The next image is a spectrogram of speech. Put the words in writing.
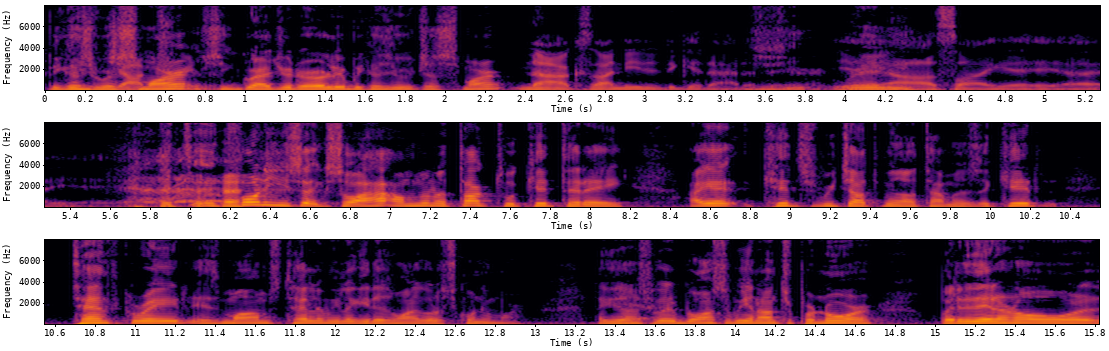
Because you were smart? training. So you graduated early because you were just smart? No, because I needed to get out of there. Yeah, really? I was like, yeah, yeah, yeah. it's, it's funny you say. So I, I'm gonna talk to a kid today. I get kids reach out to me all the time. As a kid, tenth grade. His mom's telling me like he doesn't want to go to school anymore. Like he wants to be an entrepreneur, but they don't know what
